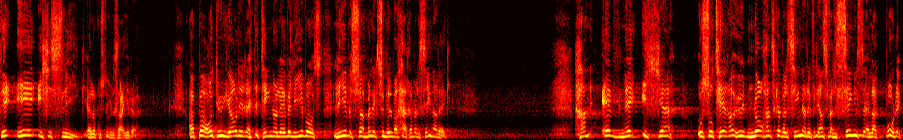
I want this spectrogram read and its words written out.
Det er ikke slik, eller hvordan du vil si det. At bare du gjør de rette tingene og lever livet, livet sømmelig, så vil vår Herre velsigne deg. Han evner ikke å sortere ut når han skal velsigne deg, fordi hans velsignelse er lagt på deg.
